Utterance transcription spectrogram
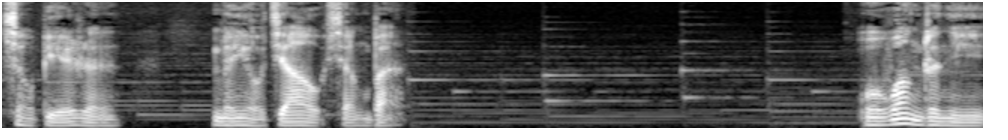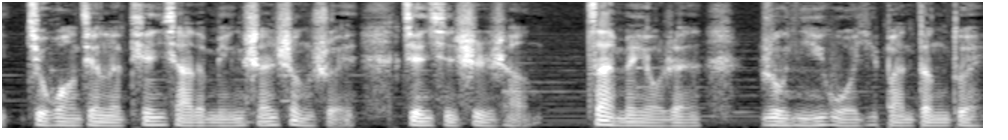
笑别人没有佳偶相伴。我望着你，就望见了天下的名山圣水，坚信世上再没有人如你我一般登对。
